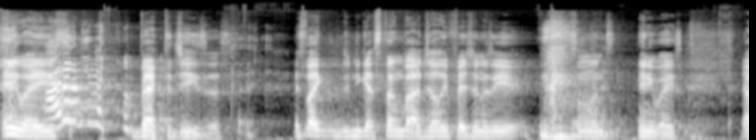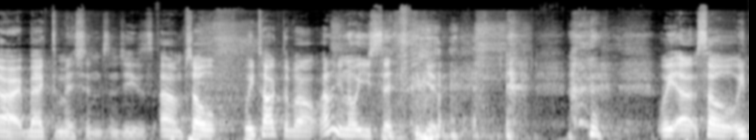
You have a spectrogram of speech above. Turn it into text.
Anyways, I don't even know. back to Jesus. It's like when you get stung by a jellyfish in his ear. Someone's, anyways. All right, back to missions and Jesus. Um, so we talked about. I don't even know what you said. we uh, so we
